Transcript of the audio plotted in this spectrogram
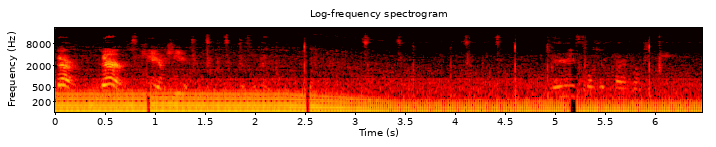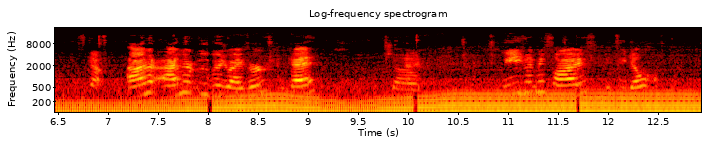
There, there, here, you, Maybe four to five Let's go. I'm, I'm your Uber driver, okay? So, please make me five if you don't.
